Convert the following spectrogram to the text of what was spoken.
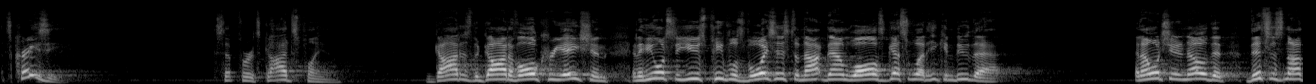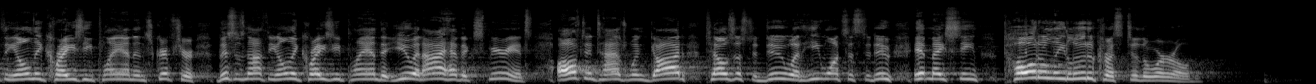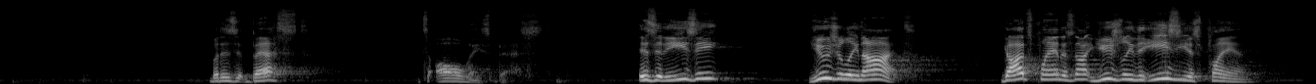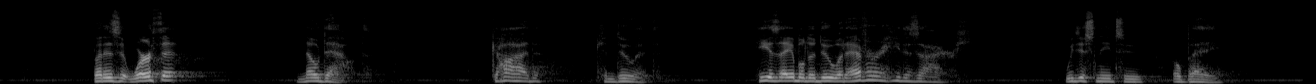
It's crazy. Except for it's God's plan. God is the God of all creation. And if He wants to use people's voices to knock down walls, guess what? He can do that. And I want you to know that this is not the only crazy plan in Scripture. This is not the only crazy plan that you and I have experienced. Oftentimes, when God tells us to do what He wants us to do, it may seem totally ludicrous to the world. But is it best? It's always best. Is it easy? Usually not. God's plan is not usually the easiest plan. But is it worth it? No doubt. God can do it. He is able to do whatever He desires. We just need to obey.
